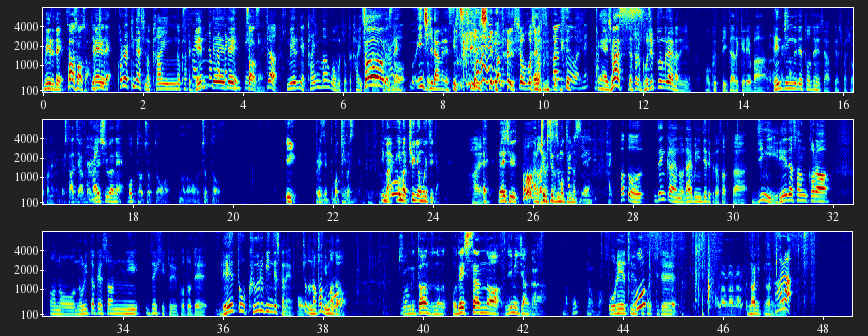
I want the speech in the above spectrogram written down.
メールで。そうそうそう、じゃあメールで。これは木梨の会員の方会員限定の方限で。定そうですね。じゃあメールには会員番号もちょっと書いていただそうですね。けると。もうインチキダメです。後で照合します番号はね。お願いします。じゃあそれ50分ぐらいまでに送っていただければエンディングで当選者発表しましょうかね。じゃあもう来週はね、もっとちょっと、あの、ちょっと、いいプレゼント持ってきますんで。今、今急に思いついた。はい。え、来週、あの、直接持ってきますんでね。楽。はい。あと前回あのライブに出てくださったジミー入江田さんからあののりたけさんにぜひということで冷凍クール便ですかね。ちょっと中身まだ。キングトーンズのお弟子さんのジミーちゃんから、なおなんか、お礼という形で。あららら、何、何？あら。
